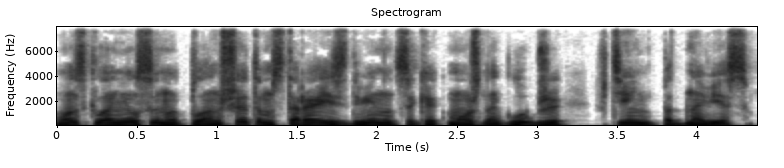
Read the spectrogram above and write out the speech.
Он склонился над планшетом, стараясь двинуться как можно глубже в тень под навесом.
